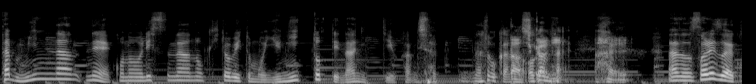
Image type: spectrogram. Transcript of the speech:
多分みんなねこのリスナーの人々もユニットって何っていう感じ なのかな？わかんない。はい。あのそれぞれ言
